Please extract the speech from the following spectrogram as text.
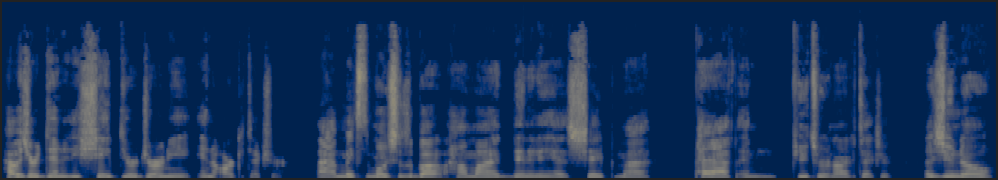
how has your identity shaped your journey in architecture? I have mixed emotions about how my identity has shaped my path and future in architecture. As you know,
